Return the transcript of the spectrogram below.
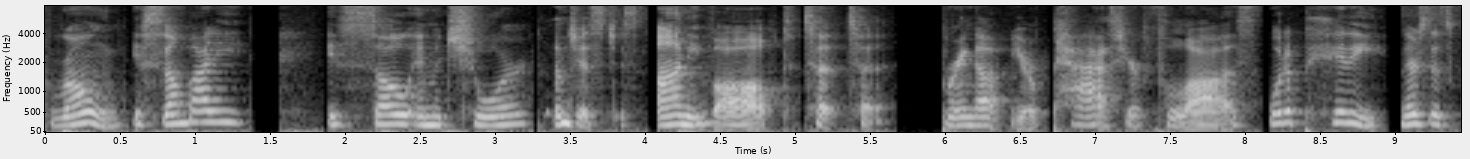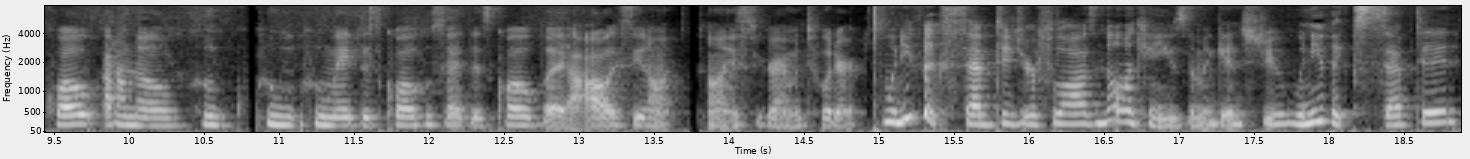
grown. If somebody is so immature and just just unevolved to to bring up your past, your flaws. What a pity. There's this quote. I don't know who who who made this quote, who said this quote, but I always see it on, on Instagram and Twitter. When you've accepted your flaws, no one can use them against you. When you've accepted,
